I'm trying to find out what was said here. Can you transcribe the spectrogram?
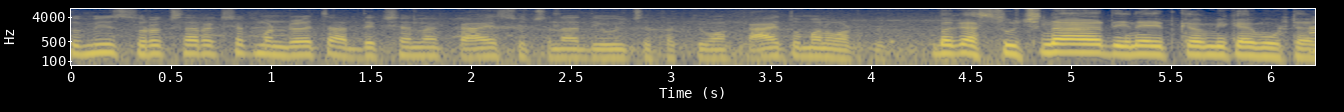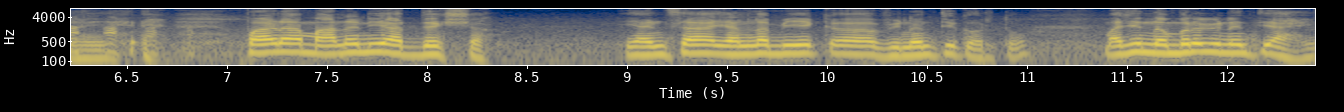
तुम्ही सुरक्षा रक्षक मंडळाच्या अध्यक्षांना काय सूचना देऊ इच्छिता किंवा काय तुम्हाला वाटतं? बघा सूचना देण्या इतकं मी काय मोठं नाही. पण माननीय अध्यक्ष यांचा यांना मी एक विनंती करतो. माझी नम्र विनंती आहे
